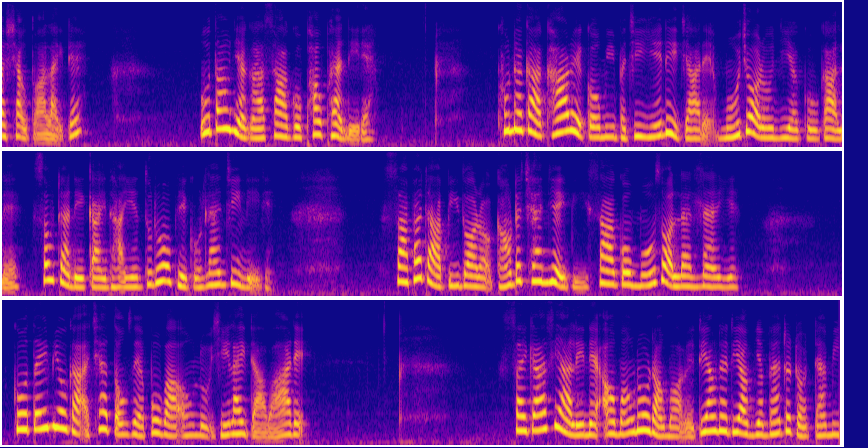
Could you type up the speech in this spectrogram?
က်လျှောက်သွားလိုက်တယ်။ဦးတောင်းညံကစာကိုဖောက်ဖက်နေတယ်။ခုနကခါးတွေကုန်းပြီးပကြီးရင်းနေကြတဲ့မိုးကြော်တို့ညီအကိုကလည်းစုပ်တံတွေကင်ထားရင်သူတို့အဖေကိုလှမ်းကြည့်နေတယ်။စာဖတ်တာပြီးတော့ခေါင်းတစ်ချက်ညှိပ်ပြီးစာကိုမိုးစော်လက်လှမ်းရင်ကိုသိန်းမျိုးကအချက်30ပို့ပါအောင်လို့ရေးလိုက်တာပါတဲ့စိုက်ကားဆရာလေးနဲ့အောင်မောင်းတို့တောင်မှပဲတယောက်နဲ့တယောက်မျက်မှန်းတော်တော်တမ်းမိ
